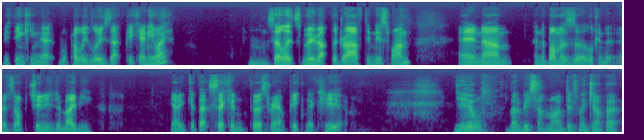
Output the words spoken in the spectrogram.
be thinking that we'll probably lose that pick anyway. Mm. So let's move up the draft in this one, and um, and the Bombers are looking at, at an opportunity to maybe, you know, get that second first round pick next year. Yeah, well, that'd be something I'd definitely jump at.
